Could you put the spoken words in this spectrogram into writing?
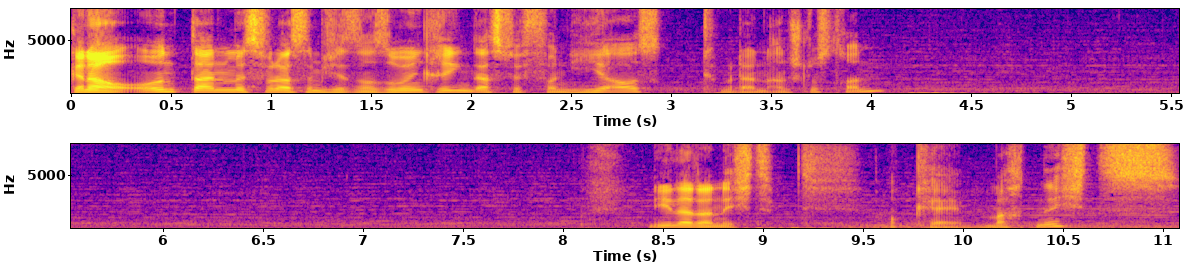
Genau. Und dann müssen wir das nämlich jetzt noch so hinkriegen, dass wir von hier aus. Können wir da einen Anschluss dran? Nee, leider nicht. Okay, macht nichts.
